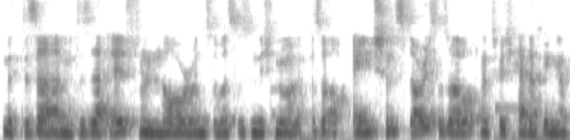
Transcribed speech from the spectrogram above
mit dieser, mit dieser Elfen-Lore und sowas, also nicht nur, also auch Ancient Stories und so, aber auch natürlich Herr der Ringe,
